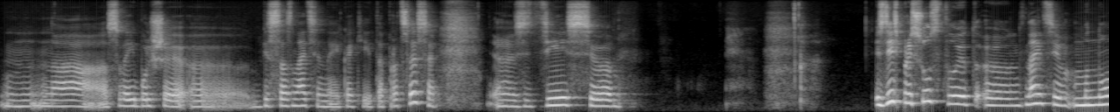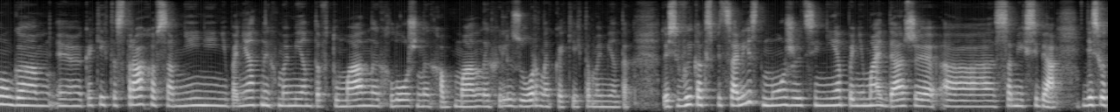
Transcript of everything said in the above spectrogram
на свои больше э, бессознательные какие-то процессы, э, здесь э, Здесь присутствует, э, знаете, много э, каких-то страхов, сомнений, непонятных моментов, туманных, ложных, обманных, иллюзорных каких-то моментах. То есть вы как специалист можете не понимать даже э, самих себя. Здесь вот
